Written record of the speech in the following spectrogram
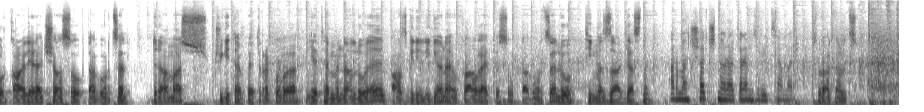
որ կարելի էր այդ շանսը օգտագործել։ Դրա համար, չգիտեմ, Պետրակովը եթե մնալու է, ազգերի լիգան այո կարող է այդպես օգտագործել ու թիմը զարգացնել։ Արման, շատ շնորհակալ եմ զրույցի համար։ Շնորհակալություն։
